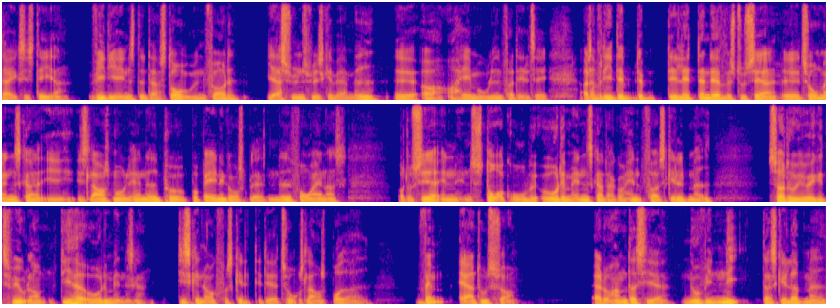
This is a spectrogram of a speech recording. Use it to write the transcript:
der eksisterer. Vi er de eneste, der står uden for det. Jeg synes, vi skal være med øh, og, og have muligheden for at deltage. Altså, fordi det, det, det er lidt den der, hvis du ser øh, to mennesker i, i slagsmål hernede på, på Banegårdspladsen, nede foran os, og du ser en, en stor gruppe, otte mennesker, der går hen for at skælpe mad, så er du jo ikke i tvivl om, de her otte mennesker, de skal nok få skilt de der to slagsbrødre ad. Hvem er du så? Er du ham, der siger, nu er vi ni, der skiller dem ad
